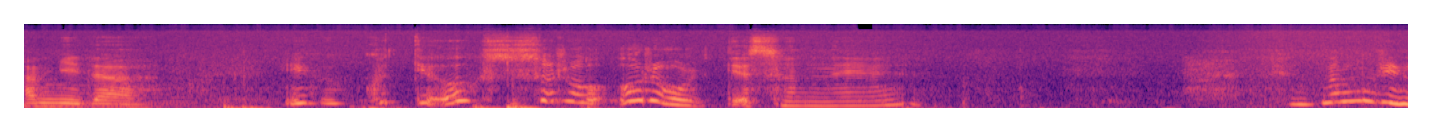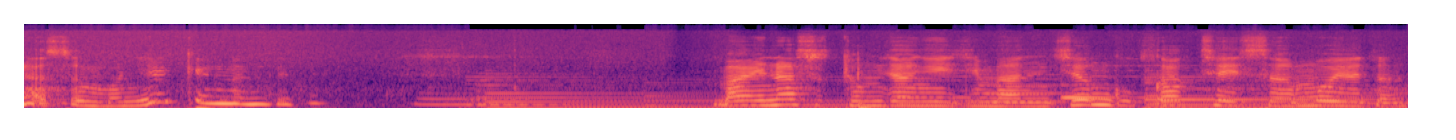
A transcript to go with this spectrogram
합니다. 이거 그때 억수로 어려울 때 썼네. 눈물이 나서 못 읽겠는데. 마이너스 통장이지만 전국 각처에서 모여든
